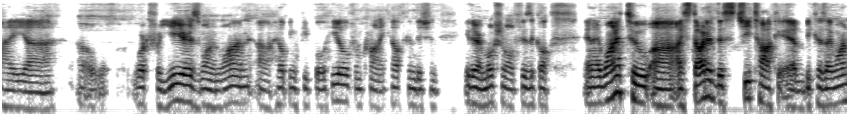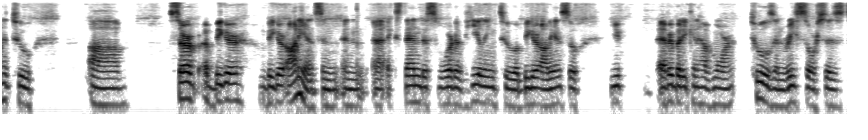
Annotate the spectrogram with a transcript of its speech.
I uh, uh worked for years one-on-one, -on -one, uh, helping people heal from chronic health condition, either emotional or physical. And I wanted to, uh, I started this Chi Talk uh, because I wanted to uh, serve a bigger, bigger audience and, and uh, extend this word of healing to a bigger audience. So you, everybody can have more tools and resources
